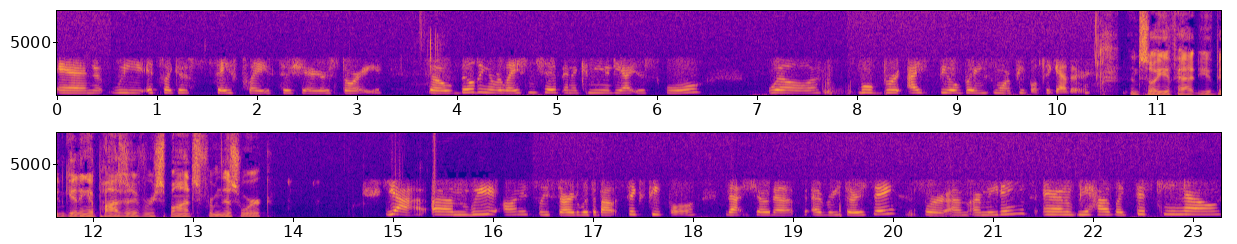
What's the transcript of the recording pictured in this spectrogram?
and we it's like a safe place to share your story. So building a relationship in a community at your school will will br- I feel brings more people together. And so you've had you've been getting a positive response from this work. Yeah, um, we honestly started with about six people that showed up every Thursday for um, our meetings, and we have like 15 now,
